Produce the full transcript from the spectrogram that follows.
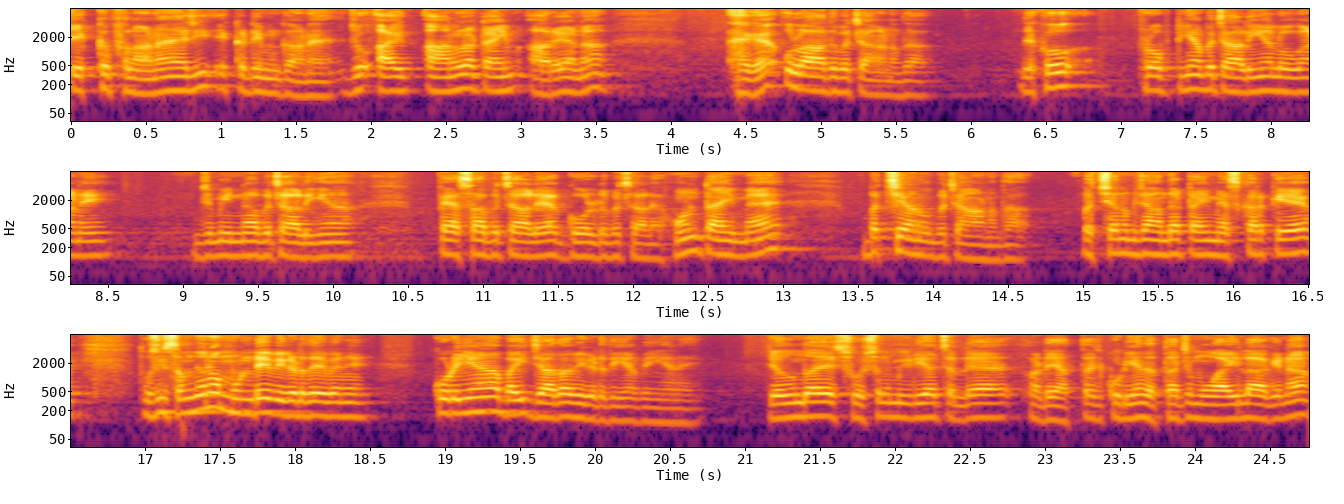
ਇੱਕ ਫਲਾਣਾ ਹੈ ਜੀ, ਇੱਕ ਡਿਮਕਾਣਾ ਹੈ। ਜੋ ਆਏ- ਆਉਣ ਵਾਲਾ ਟਾਈਮ ਆ ਰਿਹਾ ਨਾ, ਹੈਗਾ ਔਲਾਦ ਬਚਾਉਣ ਦਾ। ਦੇਖੋ ਪ੍ਰਾਪਰਟੀਆਂ ਬਚਾ ਲੀਆਂ ਲੋਕਾਂ ਨੇ, ਜ਼ਮੀਨਾਂ ਬਚਾ ਲੀਆਂ ਪੈਸਾ ਬਚਾ ਲਿਆ 골ਡ ਬਚਾ ਲਿਆ। ਹੁਣ ਟਾਈਮ ਹੈ ਬੱਚਿਆਂ ਨੂੰ ਬਚਾਉਣ ਦਾ। ਬੱਚਿਆਂ ਨੂੰ ਬਚਾਉਣ ਦਾ ਟਾਈਮ ਇਸ ਕਰਕੇ ਹੈ। ਤੁਸੀਂ ਸਮਝੋ ਨਾ, ਮੁੰਡੇ ਵਿਗੜਦੇ ਪਏ ਨੇ, ਕੁੜੀਆਂ ਬਾਈ ਜ਼ਿਆਦਾ ਵਿਗੜਦੀਆਂ ਪਈਆਂ ਨੇ। ਜਦੋਂ ਦਾ ਇਹ ਸੋਸ਼ਲ ਮੀਡੀਆ ਚੱਲਿਆ, ਤੁਹਾਡੇ ਹੱਥਾਂ 'ਚ, ਕੁੜੀਆਂ ਦੇ ਹੱਥਾਂ 'ਚ ਮੋਬਾਈਲ ਆ ਕੇ ਨਾ,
